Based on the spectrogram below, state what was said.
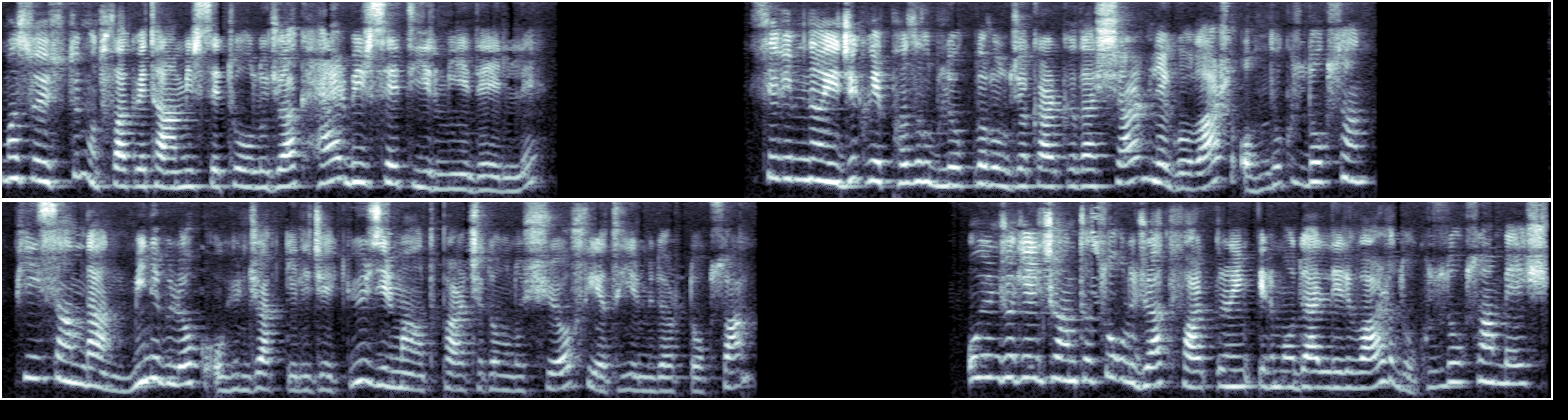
Masaüstü mutfak ve tamir seti olacak. Her bir set 27.50. Sevimli ayıcık ve puzzle bloklar olacak arkadaşlar. Legolar 19.90. Pilsan'dan mini blok oyuncak gelecek. 126 parçadan oluşuyor. Fiyatı 24.90. Oyuncak el çantası olacak. Farklı renkleri modelleri var. 9.95.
